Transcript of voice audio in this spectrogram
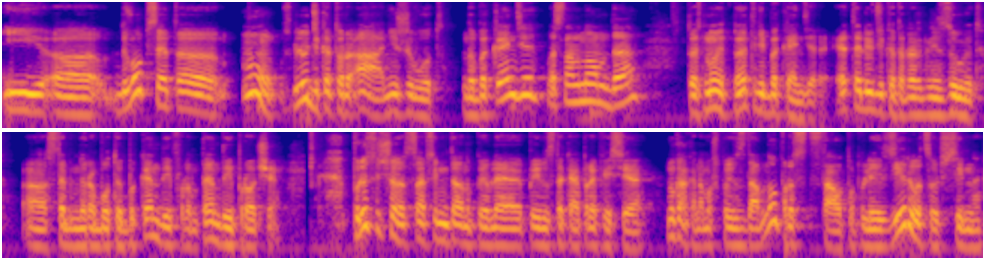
и э, DevOps – это ну, люди, которые, а, они живут на бэкэнде в основном, да, то есть, ну, это, ну, это не бэкэндеры. Это люди, которые организуют э, стабильную работу бэкэнда и фронтенда и прочее. Плюс еще совсем недавно появля... появилась такая профессия, ну как, она, может, появилась давно, просто стала популяризироваться очень сильно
